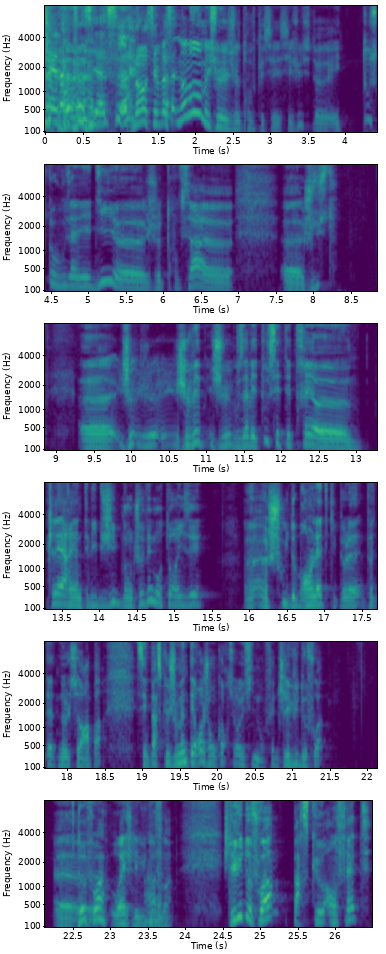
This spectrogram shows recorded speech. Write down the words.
quel enthousiasme non, c'est pas ça. Non, non, mais je, je trouve que c'est c'est juste. euh, et tout ce que vous avez dit, euh, je trouve ça euh, euh, juste. Euh, je, je- je vais, je, vous avez tous été très euh, clairs et intelligibles, donc je vais m'autoriser un, un chouille de branlette qui peut- peut-être ne le sera pas. C'est parce que je m'interroge encore sur le film. En fait, je l'ai vu deux fois. Euh, Deux fois Ouais, je l'ai vu Ah deux ouais. fois. Je l'ai vu deux fois parce que, en fait,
